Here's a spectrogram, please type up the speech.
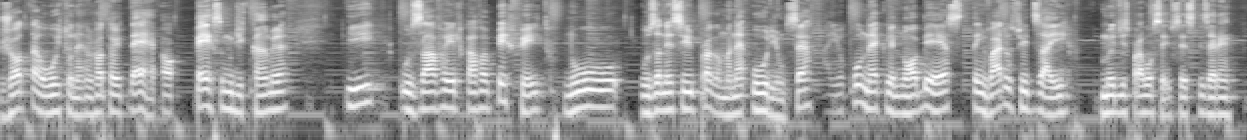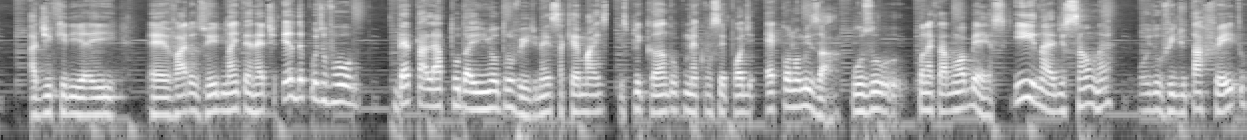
J8, né? Um J8 é péssimo de câmera e usava ele ficava perfeito no usando esse programa, né, Urion, certo? Aí eu conecto ele no OBS, tem vários vídeos aí, como eu disse para vocês, se vocês quiserem adquirir aí é, vários vídeos na internet, e depois eu vou detalhar tudo aí em outro vídeo, né? Isso aqui é mais explicando como é que você pode economizar. Uso conectado no OBS. E na edição, né? Depois do vídeo tá feito,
